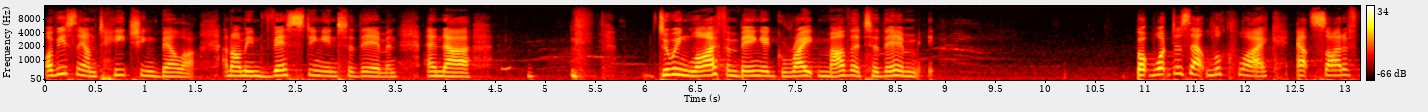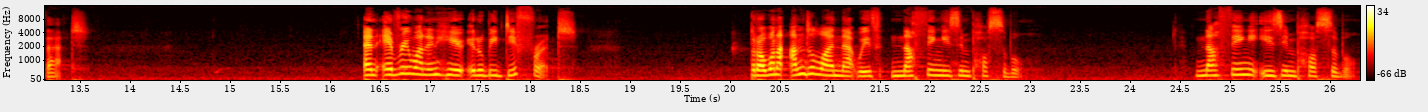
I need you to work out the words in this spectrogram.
Obviously, I'm teaching Bella and I'm investing into them and, and uh, doing life and being a great mother to them. But what does that look like outside of that? And everyone in here, it'll be different. But I want to underline that with nothing is impossible. Nothing is impossible.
